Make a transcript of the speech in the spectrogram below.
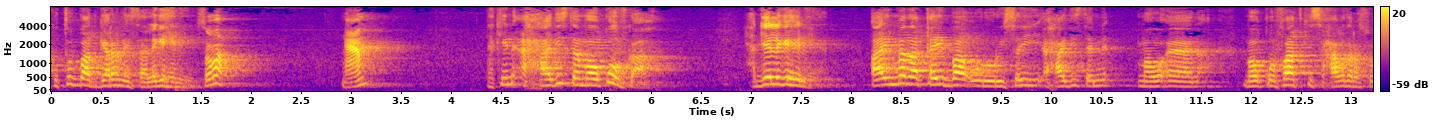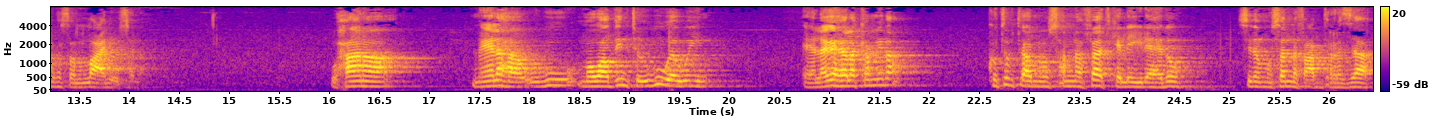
kutub baad garanaysaa laga helayo soo ma? Nacam laakiin axaadiista mawquufka ah xaggee laga helaya aimada qeyb baa ururisay axaadiista mawquufaadkii saxaabada rasuulka sala allahu alayh wasalam waxaana meelaha ugu mawaadinta ugu waaweyn ee laga helo ka mid a kutubta musanafaadka la yidhaahdo sida musanaf cabdirazaq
